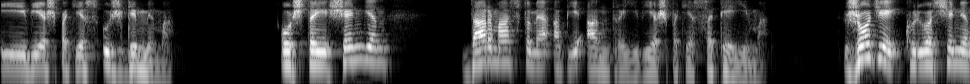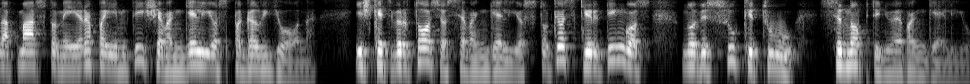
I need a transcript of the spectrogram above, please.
į viešpaties užgimimą. O štai šiandien dar mąstome apie antrąjį viešpaties ateimą. Žodžiai, kuriuos šiandien apmastome, yra paimti iš Evangelijos pagal Joną, iš ketvirtosios Evangelijos, tokios skirtingos nuo visų kitų sinoptinių Evangelijų.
